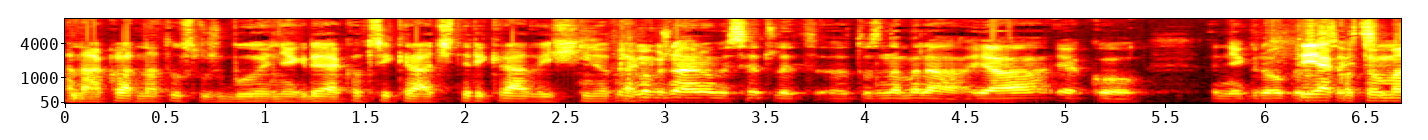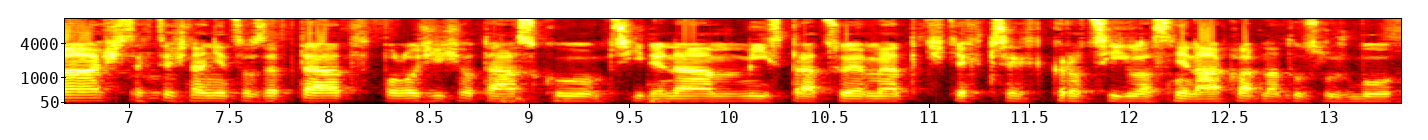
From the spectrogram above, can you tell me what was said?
a náklad na tu službu je někde jako 3x, 4 čtyřikrát vyšší. No tak... možná jenom vysvětlit, to znamená, já jako někdo, Ty jako chci... Tomáš se chceš na něco zeptat, položíš otázku, přijde nám, my zpracujeme a teď v těch třech krocích vlastně náklad na tu službu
